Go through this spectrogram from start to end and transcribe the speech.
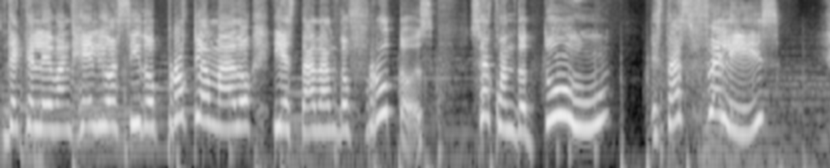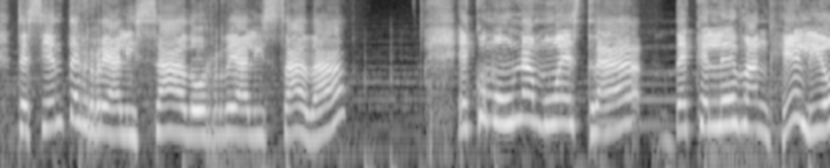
de que el Evangelio ha sido proclamado y está dando frutos. O sea, cuando tú estás feliz, te sientes realizado, realizada, es como una muestra de que el Evangelio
